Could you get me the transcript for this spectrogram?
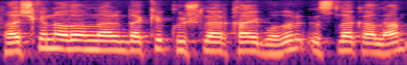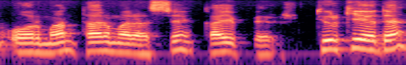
Taşkın alanlarındaki kuşlar kaybolur, ıslak alan, orman, tarım arazisi kayıp verir. Türkiye'de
